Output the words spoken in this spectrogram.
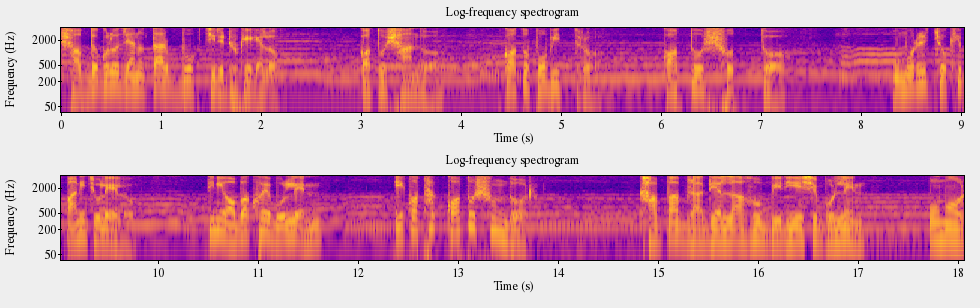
শব্দগুলো যেন তার বুক চিরে ঢুকে গেল। কত শান্ত, কত পবিত্র, কত সত্য। উমরের চোখে পানি চলে এলো। তিনি অবাক হয়ে বললেন, এ কথা কত সুন্দর। খাব্বাব রাদিয়াল্লাহু বেরিয়ে এসে বললেন ওমর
